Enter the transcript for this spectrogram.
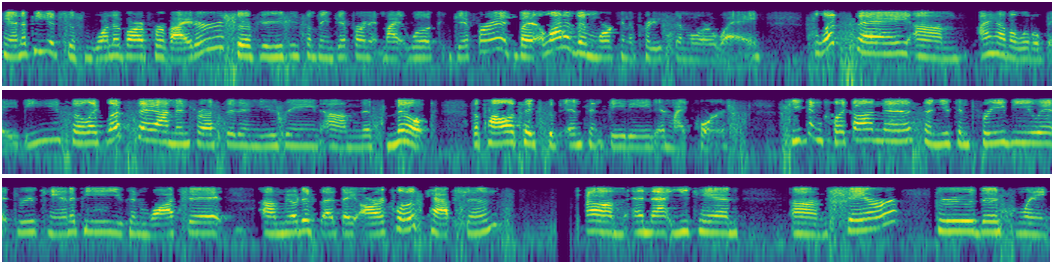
Kanopy. it's just one of our providers, so if you're using something different it might look different, but a lot of them work in a pretty similar way. So let's say um, I have a little baby, so like let's say I'm interested in using um, this milk, the politics of infant feeding in my course. You can click on this and you can preview it through Kanopy. You can watch it. Um, notice that they are closed captions um, and that you can um, share through this link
